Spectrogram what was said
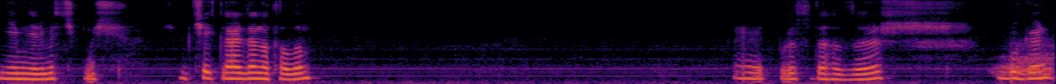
Yemlerimiz çıkmış. Şimdi çeklerden atalım. Evet burası da hazır. Bugün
